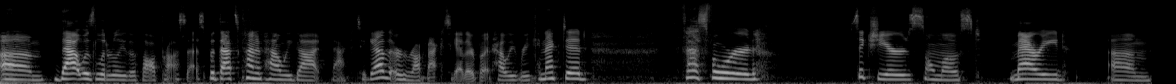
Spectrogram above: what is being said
Um, that was literally the thought process. But that's kind of how we got back together, or not back together, but how we reconnected. Fast forward six years almost, married, um,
